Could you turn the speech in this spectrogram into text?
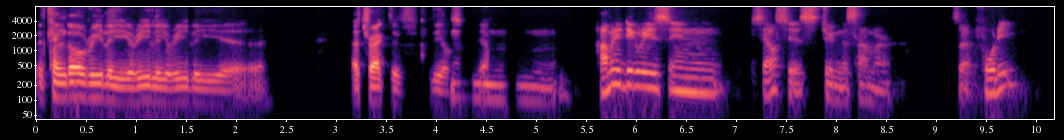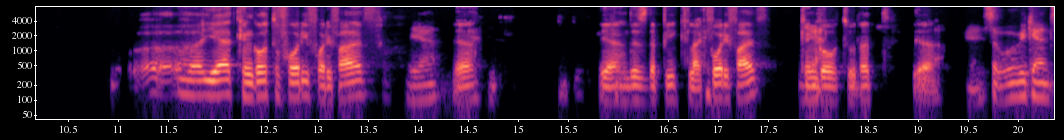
It can go really, really, really uh, attractive deals. Yeah. Mhm. How many degrees in Celsius during the summer? So 40? Uh, yeah, it can go to 40, 45. Yeah. Yeah. Yeah. This is the peak. Like 45 can Yeah. go to that. Yeah. Okay, So we can't,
